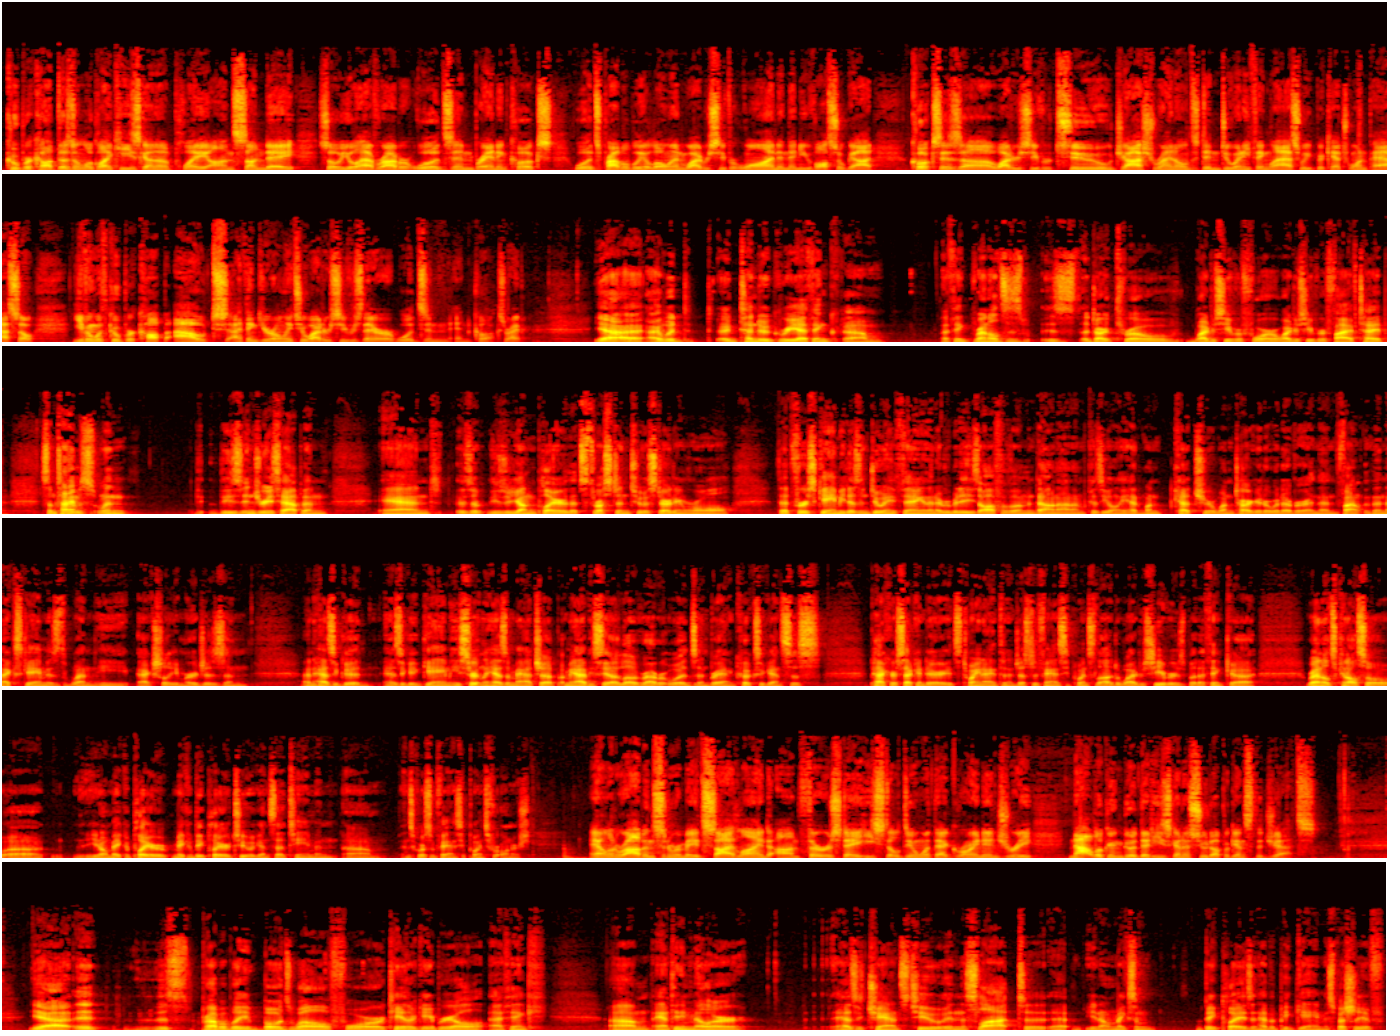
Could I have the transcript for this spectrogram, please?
Cooper Kupp doesn't look like he's going to play on Sunday, so you'll have Robert Woods and Brandin Cooks. Woods probably a low end wide receiver one, and then you've also got Cooks as a wide receiver two. Josh Reynolds didn't do anything last week but catch one pass. So even with Cooper Kupp out, I think your only two wide receivers there are Woods and, and Cooks, right? Yeah, I, would I tend to agree. I think um, I think Reynolds is is a dart throw wide receiver four, wide receiver five type. Sometimes when th- these injuries happen and there's a there's a young player that's thrust into a starting role that first game he doesn't do anything, and then everybody's off of him and down on him because he only had one catch or one target or whatever. And then finally, the next game is when he actually emerges and and has a good has a good game. He certainly has a matchup. I mean, obviously, I love Robert Woods and Brandin Cooks against this Packer secondary. It's 29th in adjusted fantasy points allowed to wide receivers, but I think uh, Reynolds can also uh, you know make a player make a big player too against that team and um, and score some fantasy points for owners. Allen Robinson remained sidelined on Thursday. He's still dealing with that groin injury. Not looking good that he's going to suit up against the Jets. Yeah, it this probably bodes well for Taylor Gabriel. I think um, Anthony Miller has a chance to in the slot to uh, you know make some big plays and have a big game, especially if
